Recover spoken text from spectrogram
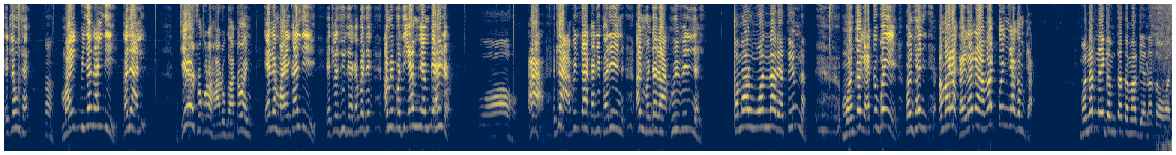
એટલે શું થાય. હા. માઇક બીજાને આલી દી કને આલી? જે છોકરો સારું ગાતો હોય ને એને માઇક આલી દી. એટલે શું થાય ખબર છે? અમે પછી એમ ને એમ બેસી રહ્યો હા એટલે આવી રીતે કરી કરીને અને મંડળ આખું વેરી નાખ્યું તમારું મોન ના રહેતું એમ ને? મોન તો રહેતું ભાઈ પણ છે ને અમારા ઘરડાના અવાજ કોઈ ના ગમતા. મને જ નહીં ગમતા તમારા બેના તો અવાજ.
